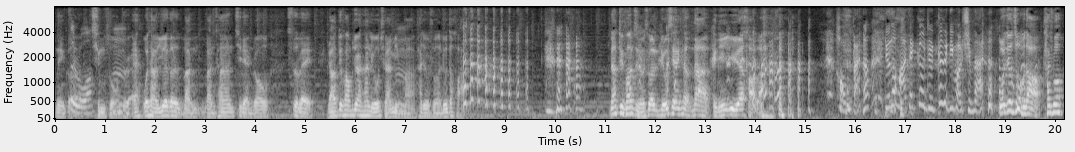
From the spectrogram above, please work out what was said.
那个自如。轻松，嗯。就是哎，我想约个晚晚餐七点钟四位，然后对方不就让他留全名嗯？他就说刘德华。那对方只能说刘先生，那给您预约好了，好烦啊！刘德华在各种各个地方吃饭，我就做不到。他说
